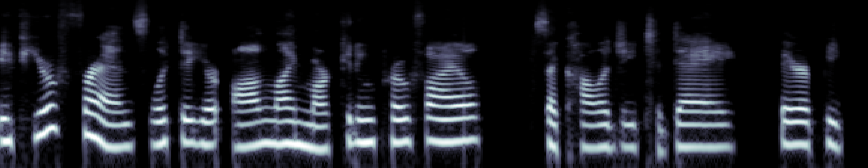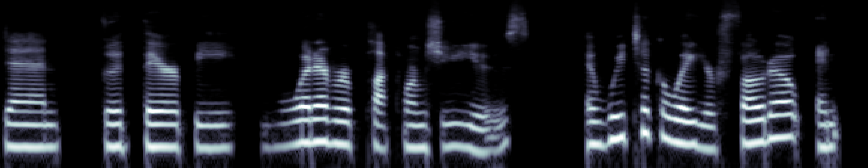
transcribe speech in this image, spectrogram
If your friends looked at your online marketing profile, Psychology Today, Therapy Den, Good Therapy, whatever platforms you use, and we took away your photo and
